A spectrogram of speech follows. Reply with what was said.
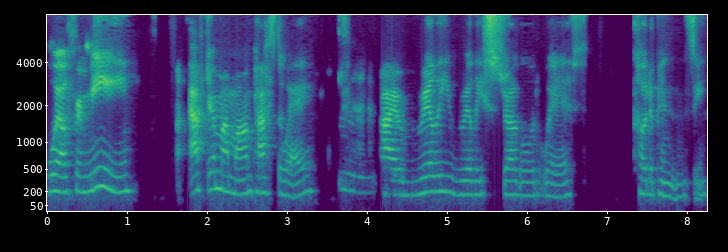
well for me after my mom passed away mm-hmm. i really really struggled with codependency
